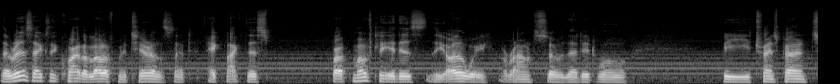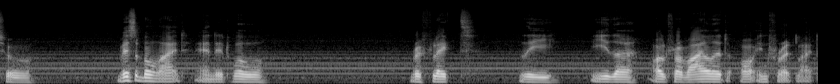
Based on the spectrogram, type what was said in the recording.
There is actually quite a lot of materials that act like this, but mostly it is the other way around so that it will be transparent to visible light and it will reflect the either ultraviolet or infrared light.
